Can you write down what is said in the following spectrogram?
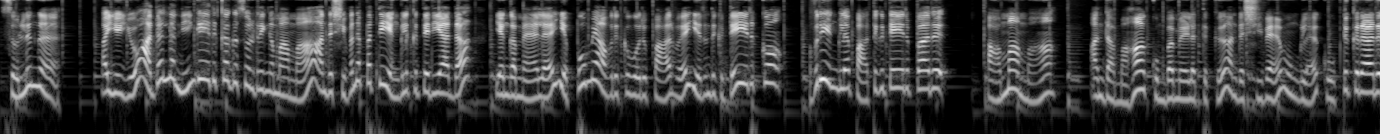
சொல்லுங்க. ஐயோ அதெல்லாம் நீங்க எதுக்காக சொல்றீங்க மாமா? அந்த சிவனை பத்தி எங்களுக்கு தெரியாதா? எங்க மேல எப்பவுமே அவருக்கு ஒரு பார்வை இருந்துகிட்டே இருக்கும். அவரு எங்களை பாத்துக்கிட்டே இருப்பாரு. ஆமாமா அந்த மகா கும்பமேளத்துக்கு அந்த சிவன் உங்களை கூப்பிட்டுக்கிறாரு.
